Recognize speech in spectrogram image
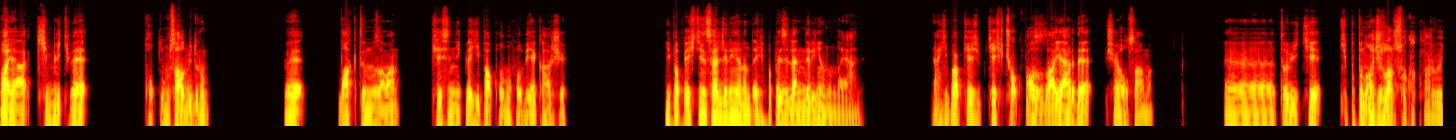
Bayağı kimlik ve toplumsal bir durum. Ve baktığımız zaman kesinlikle hip hop homofobiye karşı. Hip hop eşcinsellerin yanında, hip hop ezilenlerin yanında yani. Yani hip hop keşke, keşke çok fazla daha yerde şey olsa ama ee, tabii ki hip hop'un acılar, sokaklar ve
